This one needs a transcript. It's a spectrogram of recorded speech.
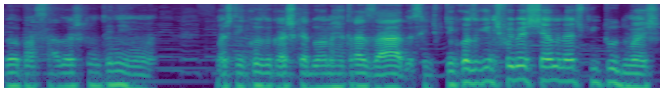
Do ano passado acho que não tem nenhuma. Mas tem coisa que eu acho que é do ano retrasado, assim, tipo, tem coisa que a gente foi mexendo, né, tipo, em tudo, mas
